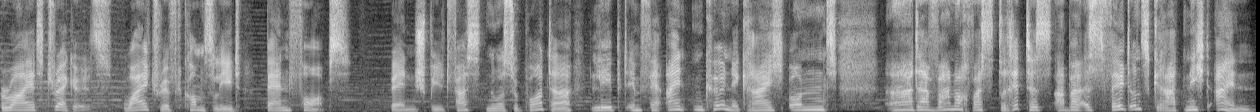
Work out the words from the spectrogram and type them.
Riot Draggles, Wild Rift Comms Lead, Ben Forbes. Ben spielt fast nur Supporter, lebt im Vereinten Königreich und äh, da war noch was Drittes, aber es fällt uns grad nicht ein.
